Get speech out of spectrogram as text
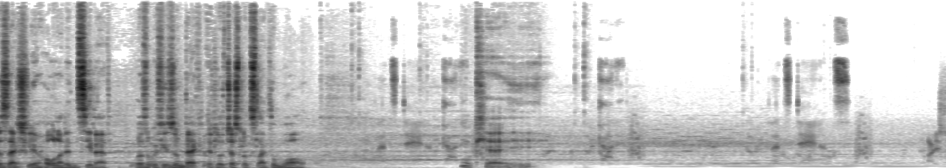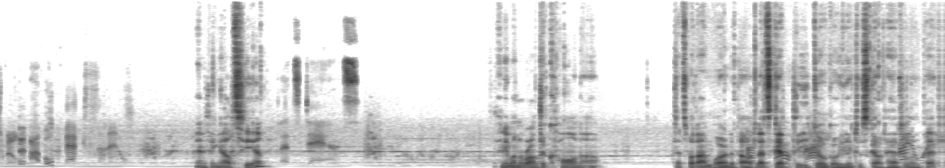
Is actually a hole, I didn't see that. Because if you zoom back, it just looks like the wall. Okay, anything else here? Anyone around the corner? That's what I'm worried about. Let's get the go-go here to scout ahead a little bit.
